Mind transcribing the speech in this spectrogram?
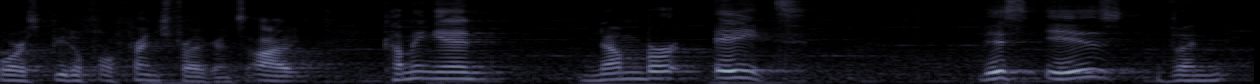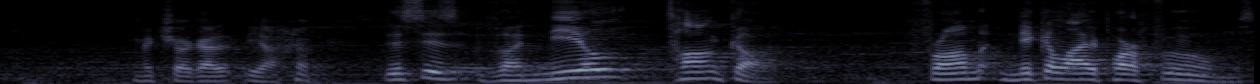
course, beautiful French fragrance. All right, coming in number eight. This is, van make sure I got it, yeah. This is Vanille Tonka from Nicolai Parfums.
